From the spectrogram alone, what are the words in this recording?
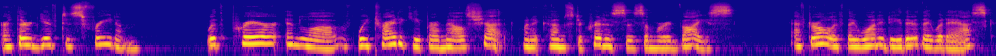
Our third gift is freedom. With prayer and love, we try to keep our mouths shut when it comes to criticism or advice. After all, if they wanted either, they would ask.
